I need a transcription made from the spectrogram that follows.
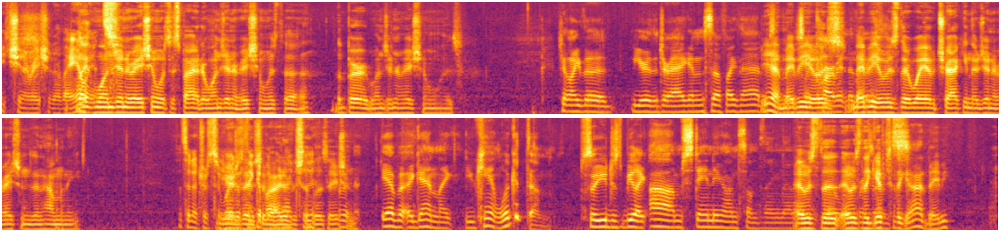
each generation of aliens. Like one generation was the spider, one generation was the the bird, one generation was like the Year of the Dragon and stuff like that. yeah. except they just, Maybe it was into the maybe it was their way of tracking their generations and how many That's an interesting way to think about it. Actually, civilization. Yeah, but again, like you can't look at them, so you just be like, ah, I'm standing on something that. It I- was the it was the gift to the god, baby.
